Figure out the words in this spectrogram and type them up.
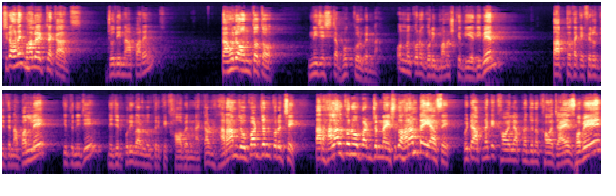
সেটা অনেক ভালো একটা কাজ। যদি না পারেন তাহলে অন্তত নিজে সেটা ভোগ করবেন না। অন্য কোনো গরিব মানুষকে দিয়ে দিবেন, তারটা তাকে ফেরত দিতে না পারলে কিন্তু নিজে নিজের পরিবার লোকদেরকে খাওয়াবেন না। কারণ হারাম যে উপার্জন করেছে, তার হালাল কোনো উপার্জন নাই, শুধু হারামটাই আছে, ওইটা আপনাকে খাওয়াইলে আপনার জন্য খাওয়া জায়েজ হবে।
